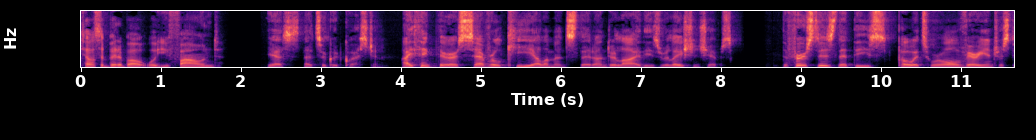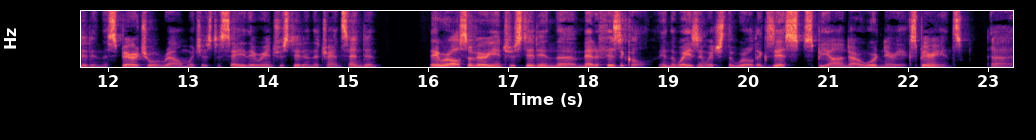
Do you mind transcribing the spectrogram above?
tell us a bit about what you found? Yes, that's a good question. I think there are several key elements that underlie these relationships. The first is that these poets were all very interested in the spiritual realm, which is to say, they were interested in the transcendent they were also very interested in the metaphysical, in the ways in which the world exists beyond our ordinary experience. Uh,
